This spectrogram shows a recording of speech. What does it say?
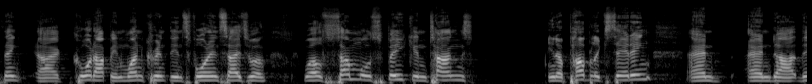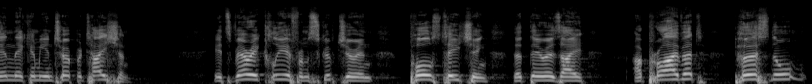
think, uh, caught up in 1 Corinthians 14 says, well, well, some will speak in tongues in a public setting, and, and uh, then there can be interpretation. It's very clear from Scripture and Paul's teaching that there is a, a private, personal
